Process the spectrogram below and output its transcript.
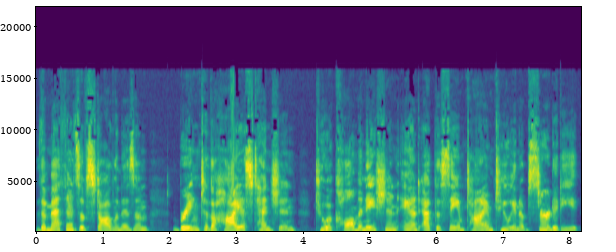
The methods of Stalinism bring to the highest tension, to a culmination, and at the same time to an absurdity,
